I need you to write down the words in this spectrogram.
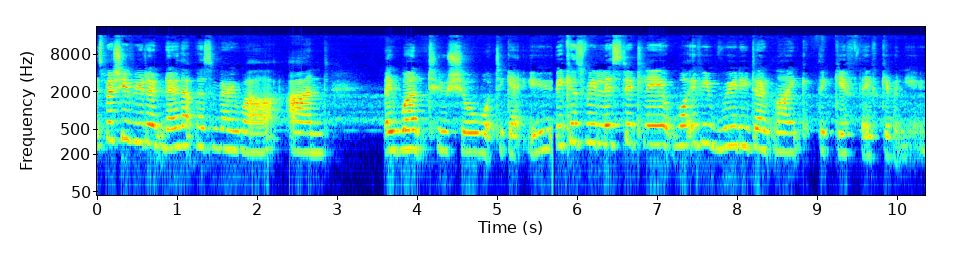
especially if you don't know that person very well and they weren't too sure what to get you. Because realistically, what if you really don't like the gift they've given you?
